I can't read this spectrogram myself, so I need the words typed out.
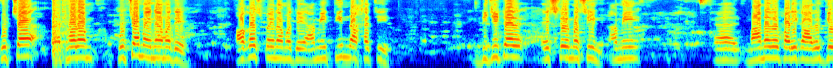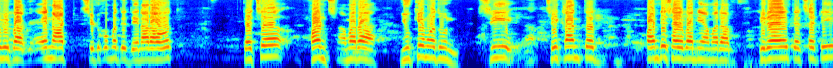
पुढच्या आठवड्या पुढच्या महिन्यामध्ये ऑगस्ट महिन्यामध्ये आम्ही तीन लाखाची डिजिटल एक्स रे मशीन आम्ही महानगरपालिका आरोग्य विभाग एन आठ सिडकोमध्ये देणार आहोत. त्याचं फंड्स आम्हाला यू केमधून श्री श्रीकांत पांडे साहेबांनी आम्हाला दिलं आहे. त्यासाठी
